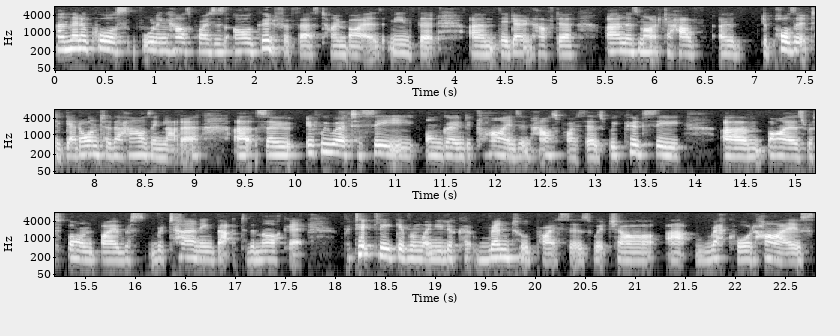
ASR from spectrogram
And then, of course, falling house prices are good for first time buyers. It means that um, they don't have to earn as much to have a deposit to get onto the housing ladder. Uh, so, if we were to see ongoing declines in house prices, we could see um, buyers respond by re- returning back to the market particularly given when you look at rental prices, which are at record highs.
